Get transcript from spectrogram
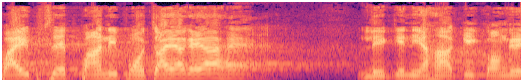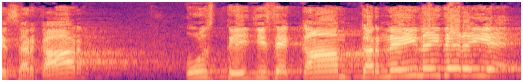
पाइप से पानी पहुँचाया गया है। लेकिन यहाँ की कांग्रेस सरकार उस तेज़ी से काम करने ही नहीं दे रही है।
